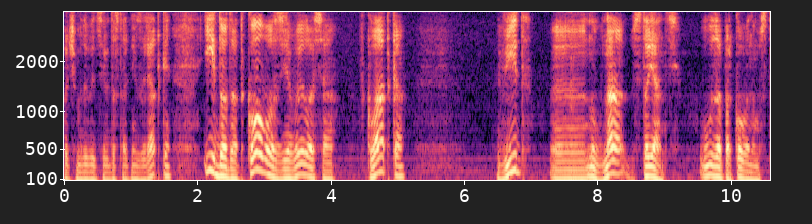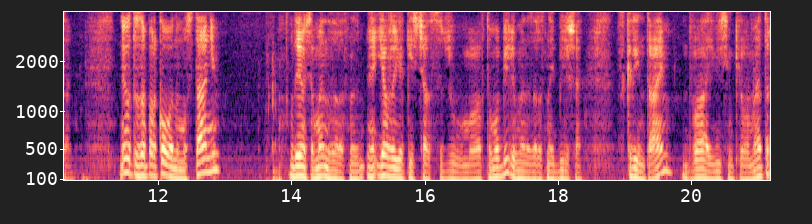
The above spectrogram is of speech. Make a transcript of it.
хочемо дивитися від достатньої зарядки. І додатково з'явилася вкладка від е, ну, на стоянці у запаркованому стані. І от у запаркованому стані. Дивимося, в мене зараз я вже якийсь час сиджу в автомобілі, в мене зараз найбільше screen time 2,8 км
